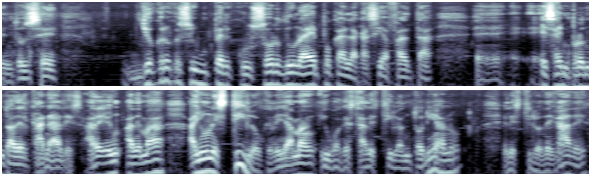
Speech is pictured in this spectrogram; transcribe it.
entonces, yo creo que soy un percursor de una época en la que hacía falta eh, esa impronta del Canales. Además, hay un estilo que le llaman, igual que está el estilo antoniano, el estilo de Gades,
